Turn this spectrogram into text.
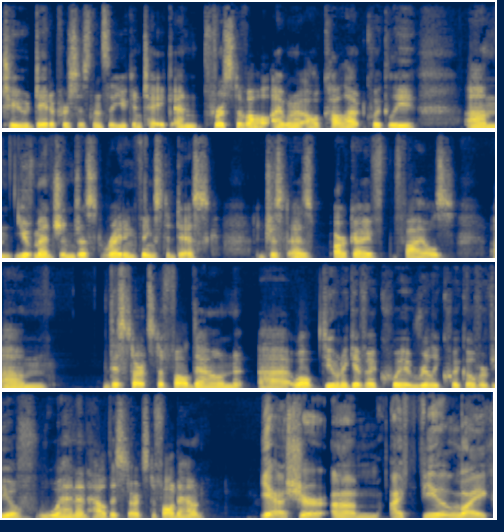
to data persistence that you can take. And first of all, I want to I'll call out quickly. Um, you've mentioned just writing things to disk, just as archive files. Um, this starts to fall down. Uh, well, do you want to give a quick, really quick overview of when and how this starts to fall down? Yeah, sure. Um, I feel like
